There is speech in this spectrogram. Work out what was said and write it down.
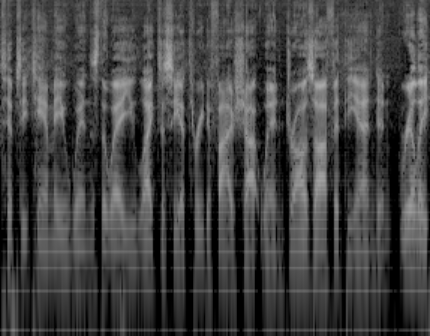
Tipsy Tammy wins the way you like to see a three to five shot win, draws off at the end, and really,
